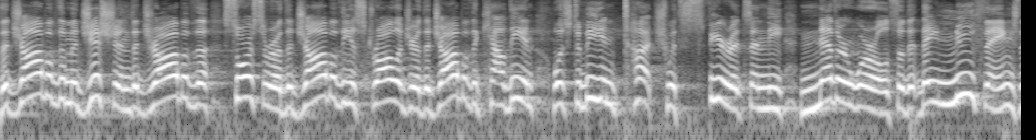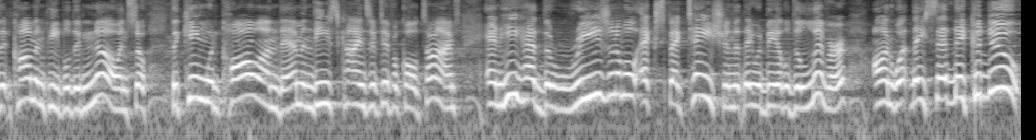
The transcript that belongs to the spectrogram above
The job of the magician, the job of the sorcerer, the job of the astrologer, the job of the Chaldean was to be in touch with spirits and the nether world so that they knew things that common people didn't know. And so the king would call on them in these kinds of difficult times, and he had the reasonable expectation that they would be able to deliver on what they said they could do.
